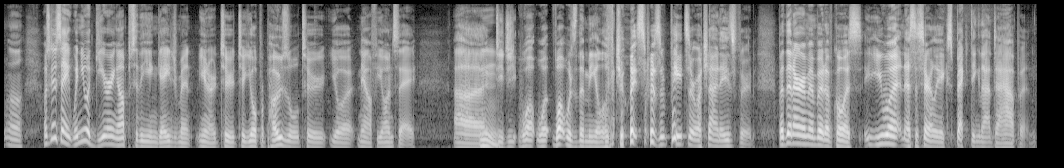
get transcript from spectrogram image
well, I was going to say when you were gearing up to the engagement, you know, to to your proposal to your now fiance, uh, Hmm. did you what what what was the meal of choice? Was it pizza or Chinese food? But then I remembered, of course, you weren't necessarily expecting that to happen.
